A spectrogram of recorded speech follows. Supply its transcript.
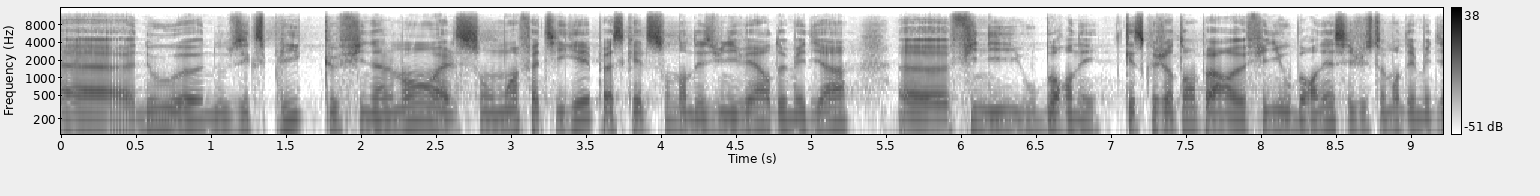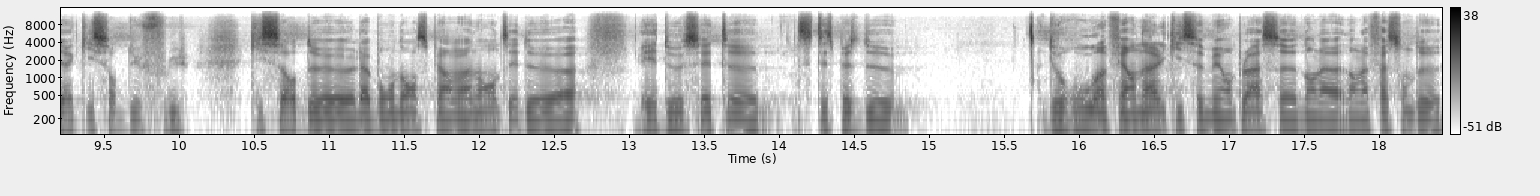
euh, nous, euh, nous expliquent que finalement elles sont moins fatiguées parce qu'elles sont dans des univers de médias finis ou bornés. Qu'est-ce que j'entends par finis ou bornés? C'est justement des médias qui sortent du flux, qui sortent de l'abondance permanente et de, et de cette, cette espèce de de roue infernale qui se met en place dans la, dans la façon de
